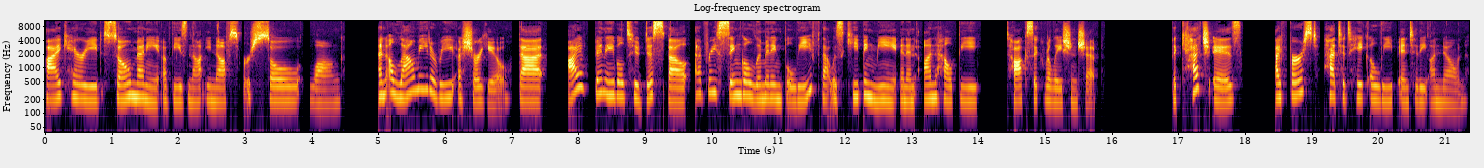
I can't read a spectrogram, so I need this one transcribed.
I carried so many of these not enoughs for so long. And allow me to reassure you that I've been able to dispel every single limiting belief that was keeping me in an unhealthy, toxic relationship. The catch is, I first had to take a leap into the unknown.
